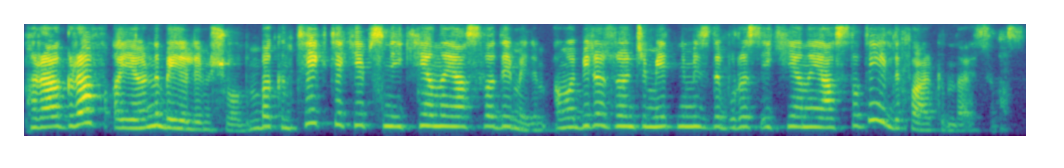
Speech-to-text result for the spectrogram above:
paragraf ayarını belirlemiş oldum. Bakın tek tek hepsini iki yana yasla demedim. Ama biraz önce metnimizde burası iki yana yasla değildi farkındaysanız.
